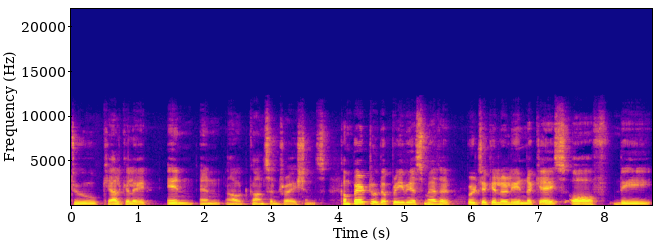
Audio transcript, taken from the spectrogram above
to calculate in and out concentrations. Compared to the previous method, particularly in the case of the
